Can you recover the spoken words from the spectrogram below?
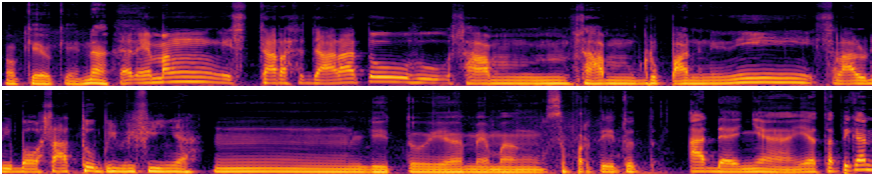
Oke oke. Nah, Dan emang secara sejarah tuh saham saham grup panin ini selalu di bawah satu BBV-nya. Hmm, gitu ya. Memang seperti itu adanya ya. Tapi kan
